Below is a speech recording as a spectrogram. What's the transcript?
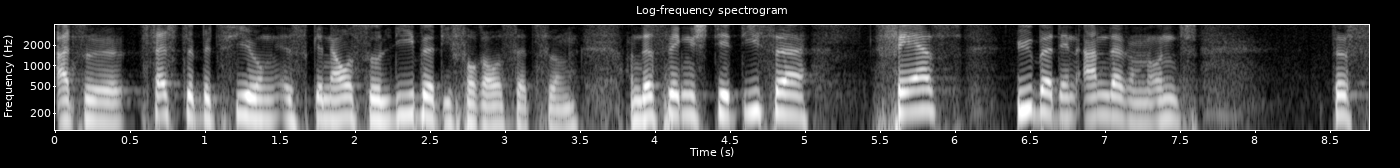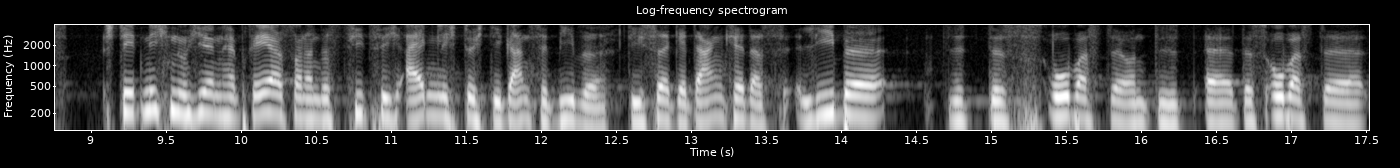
also feste Beziehungen, ist genauso Liebe die Voraussetzung. Und deswegen steht dieser Vers über den anderen. Und das steht nicht nur hier in Hebräer, sondern das zieht sich eigentlich durch die ganze Bibel. Dieser Gedanke, dass Liebe das oberste und äh, das oberste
